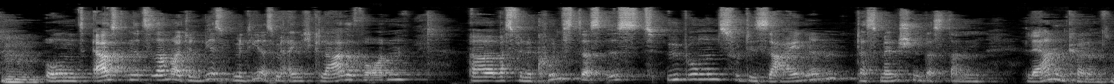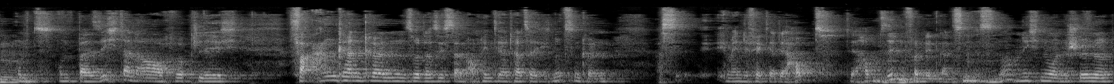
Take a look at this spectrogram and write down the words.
Mhm. Und erst in der Zusammenarbeit mit dir ist mir eigentlich klar geworden, äh, was für eine Kunst das ist, Übungen zu designen, dass Menschen das dann lernen können mhm. und, und bei sich dann auch wirklich verankern können, so dass sie es dann auch hinterher tatsächlich nutzen können. Was im Endeffekt ja der Haupt, der Hauptsinn von dem Ganzen ist. Ne? Nicht nur eine schöne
